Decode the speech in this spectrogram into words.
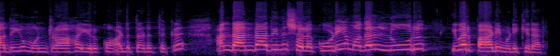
ஆதியும் ஒன்றாக இருக்கும். அடுத்தடுத்துக்கு அந்த அந்தாதின்னு சொல்லக்கூடிய முதல் நூறு இவர் பாடி முடிக்கிறார்.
